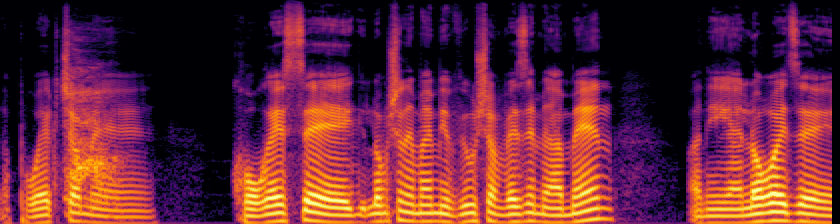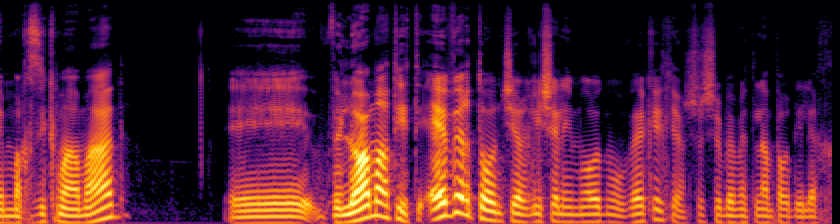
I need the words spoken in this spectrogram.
הפרויקט שם קורס, לא משנה מה הם יביאו שם ואיזה מאמן, אני, אני לא רואה את זה מחזיק מעמד. אה, ולא אמרתי את אברטון שהרגישה לי מאוד מובהקת, כי אני חושב שבאמת למפרד ילך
